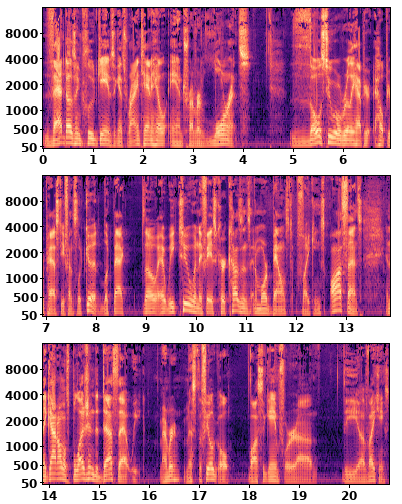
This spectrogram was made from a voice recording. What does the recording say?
That does include games against Ryan Tannehill and Trevor Lawrence. Those two will really help your, help your pass defense look good. Look back, though, at week two when they faced Kirk Cousins and a more balanced Vikings offense. And they got almost bludgeoned to death that week. Remember? Missed the field goal. Lost the game for uh, the uh, Vikings.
